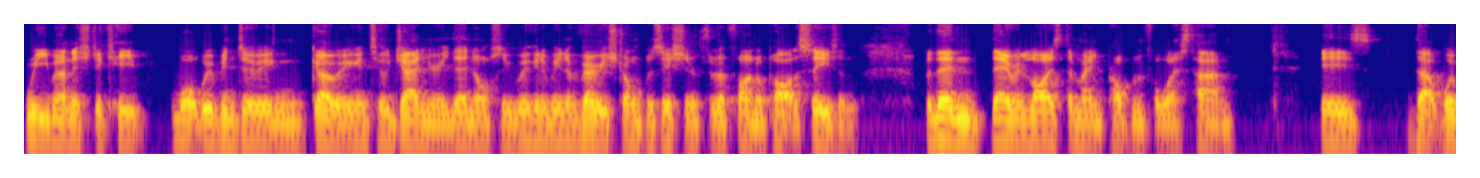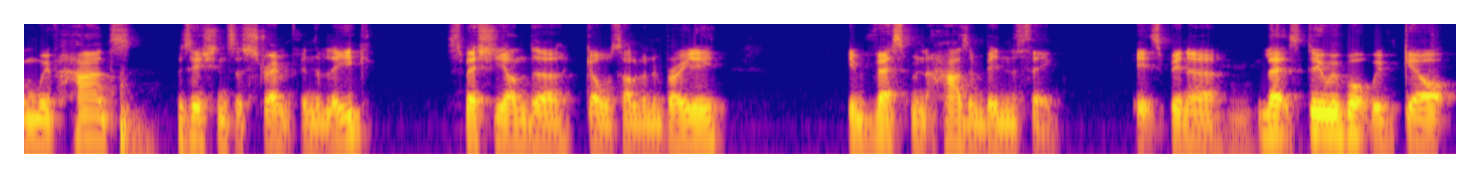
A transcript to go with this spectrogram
we manage to keep what we've been doing going until January, then obviously we're going to be in a very strong position for the final part of the season. But then therein lies the main problem for West Ham is that when we've had positions of strength in the league, especially under Gold Sullivan and Brady, investment hasn't been the thing. It's been a mm-hmm. let's do with what we've got.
